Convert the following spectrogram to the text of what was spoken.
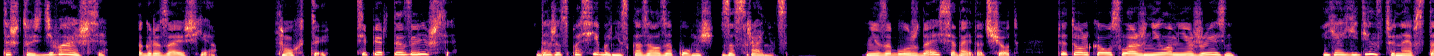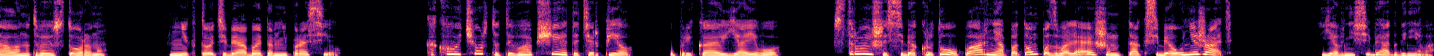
«Ты что, издеваешься?» — огрызаюсь я. «Ух ты, теперь ты злишься?» Даже спасибо не сказал за помощь, засранец. Не заблуждайся на этот счет. Ты только усложнила мне жизнь. Я единственная встала на твою сторону. Никто тебя об этом не просил. Какого черта ты вообще это терпел? Упрекаю я его. Строишь из себя крутого парня, а потом позволяешь им так себя унижать. Я вне себя от гнева.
